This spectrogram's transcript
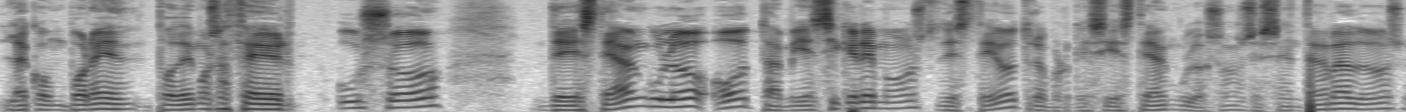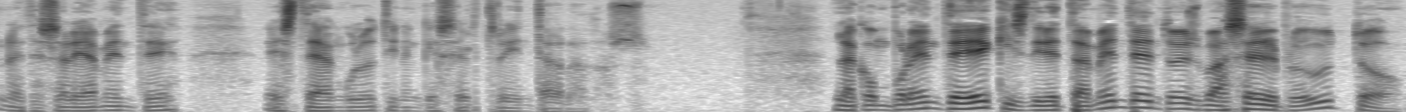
la podemos hacer uso de este ángulo o también si queremos de este otro, porque si este ángulo son 60 grados, necesariamente este ángulo tiene que ser 30 grados. La componente x directamente entonces va a ser el producto,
